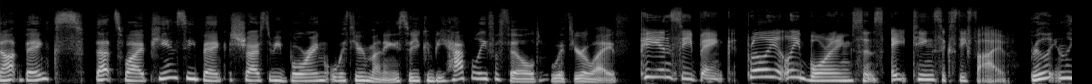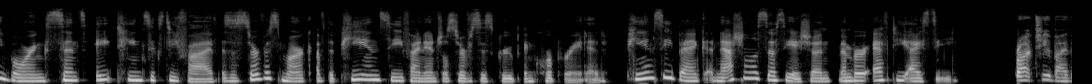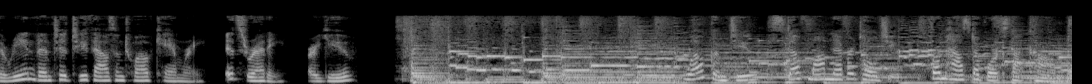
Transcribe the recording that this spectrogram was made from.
not banks. That's why PNC Bank strives to be boring with your money so you can be happily fulfilled with your life. PNC Bank, brilliantly boring since 1865. Brilliantly Boring Since 1865 is a service mark of the PNC Financial Services Group, Incorporated. PNC Bank, a National Association, member FDIC. Brought to you by the reinvented 2012 Camry. It's ready. Are you? Welcome to Stuff Mom Never Told You from HowStuffWorks.com.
